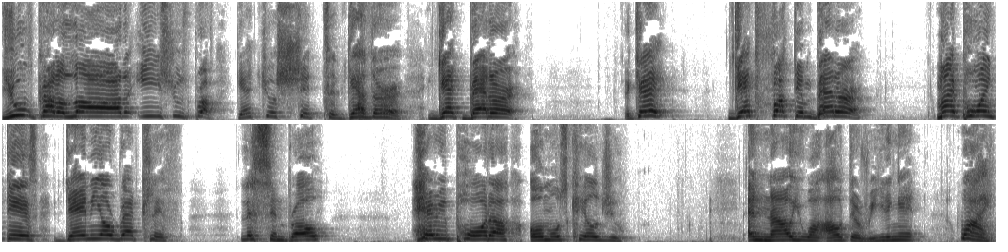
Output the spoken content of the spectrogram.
You've got a lot of issues, bruv. Get your shit together. Get better. Okay? Get fucking better. My point is, Daniel Radcliffe. Listen, bro. Harry Potter almost killed you. And now you are out there reading it? Why?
